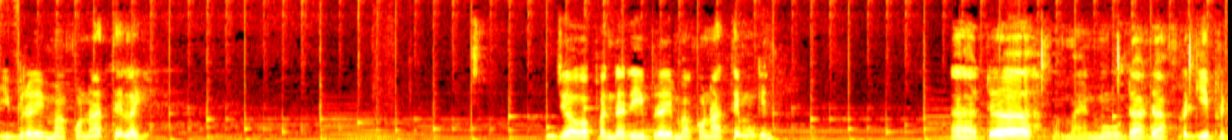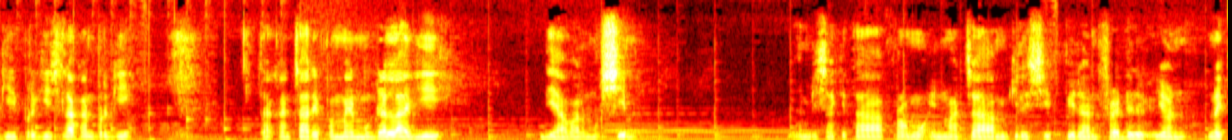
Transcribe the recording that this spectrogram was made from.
Ibrahim Konate lagi jawaban dari Ibrahim Konate mungkin? Ada pemain muda. Dah pergi pergi pergi. Silahkan pergi. Kita akan cari pemain muda lagi di awal musim. Yang bisa kita promoin macam Gillespie dan Frederick Yon Mc,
